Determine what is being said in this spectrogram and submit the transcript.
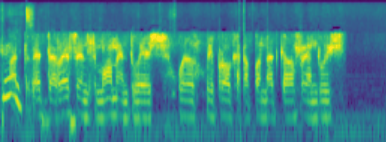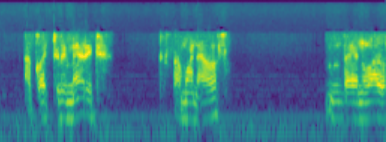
Great. But at the recent moment, which well, we broke up on that girlfriend, which I got to be married to someone else. Then, well,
